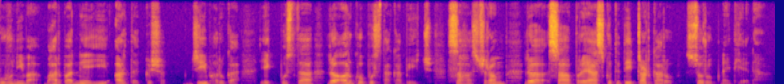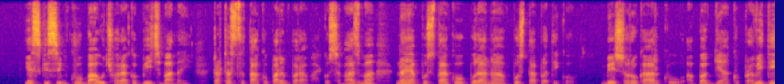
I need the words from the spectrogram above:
बुहुनीमा भर पर्ने यी अर्ध कृषक जीवहरूका एक पुस्ता र अर्को पुस्ताका बीच सहश्रम र सहप्रयासको त्यति टड्कारो स्वरूप नै थिएन। यस किसिमको बाउ छोराको बीचमा नै तटस्थताको परम्परा भएको समाजमा नयाँ पुस्ताको पुराना पुस्ताप्रतिको बेसरोकारको अवज्ञाको प्रवृत्ति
